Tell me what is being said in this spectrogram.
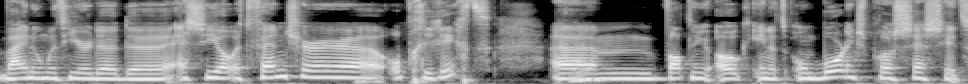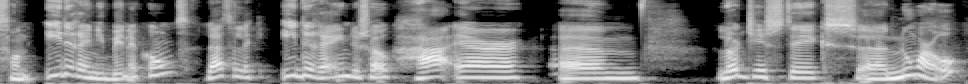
Wij noemen het hier de, de SEO Adventure uh, opgericht. Um, wat nu ook in het onboardingsproces zit van iedereen die binnenkomt. Letterlijk iedereen, dus ook HR, um, ehm, logistics, uh, noem maar op.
